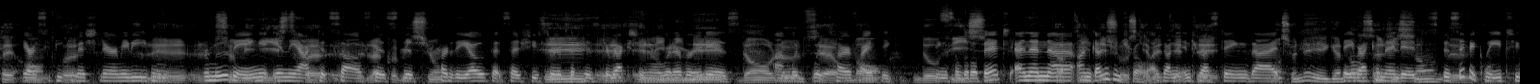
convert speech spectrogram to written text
the RCP commissioner, maybe even removing in the act itself this, this part of the oath that says she serves at his direction or whatever it is, um, would, would clarify th things a little bit. And then uh, on gun control, I found it interesting that they recommended specifically to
